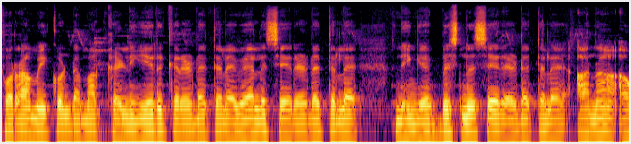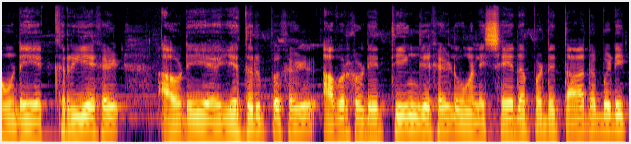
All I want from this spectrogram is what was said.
பொறாமை கொண்ட மக்கள் நீங்கள் இருக்கிற இடத்துல வேலை செய்கிற இடத்துல நீங்கள் பிஸ்னஸ் செய்கிற இடத்துல ஆனால் அவங்களுடைய கிரியைகள் அவருடைய எதிர்ப்புகள் அவர்களுடைய தீங்குகள் உங்களை சேதப்படுத்தாதபடி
